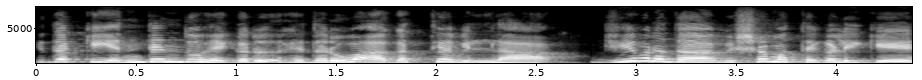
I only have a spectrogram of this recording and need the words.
ಇದಕ್ಕೆ ಎಂದೆಂದೂ ಹೆಗರು, ಹೆದರುವ ಅಗತ್ಯವಿಲ್ಲ. ಜೀವನದ ವಿಷಮತೆಗಳಿಗೆ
